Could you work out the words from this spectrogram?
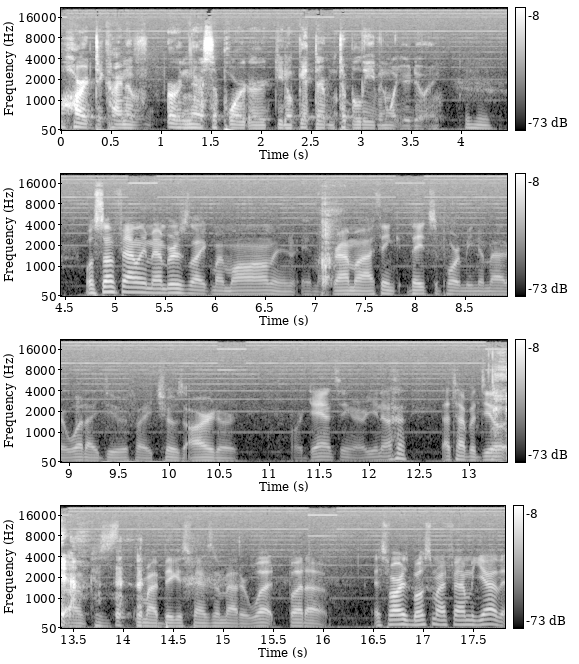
hard to kind of earn their support, or you know, get them to believe in what you're doing? Well, some family members, like my mom and, and my grandma, I think they'd support me no matter what I do. If I chose art or, or dancing or you know that type of deal, Yeah. because they're my biggest fans no matter what. But uh, as far as most of my family, yeah, they,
